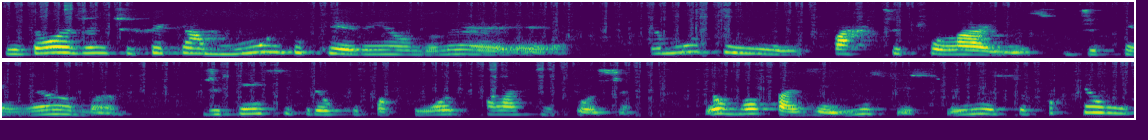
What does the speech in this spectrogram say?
Então a gente fica muito querendo, né? É, é muito particular isso, de quem ama, de quem se preocupa com o outro, falar assim, poxa, eu vou fazer isso, isso, isso, porque o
